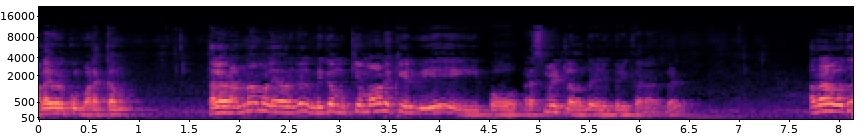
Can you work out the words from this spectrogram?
அனைவருக்கும் வணக்கம். தலைவர் அண்ணாமலை அவர்கள் மிக முக்கியமான கேள்வியை இப்போ பிரஸ் மீட்ல வந்து எழுப்பியிருக்கிறார்கள். அதாவது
